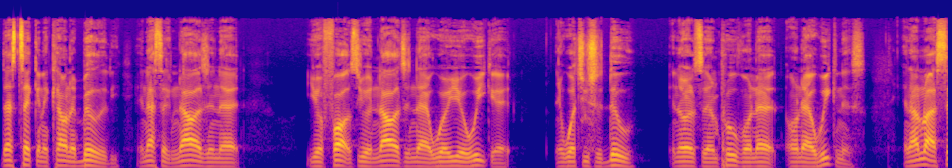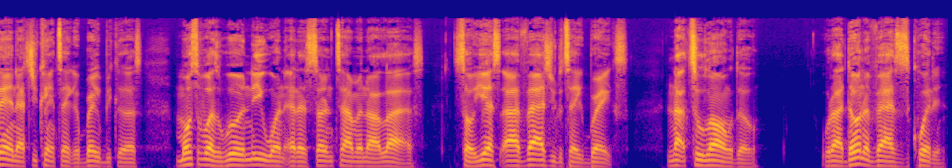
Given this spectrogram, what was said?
That's taking accountability and that's acknowledging that your faults, you're acknowledging that where you're weak at and what you should do in order to improve on that on that weakness. And I'm not saying that you can't take a break because most of us will need one at a certain time in our lives. So, yes, I advise you to take breaks. Not too long, though. What I don't advise is quitting.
